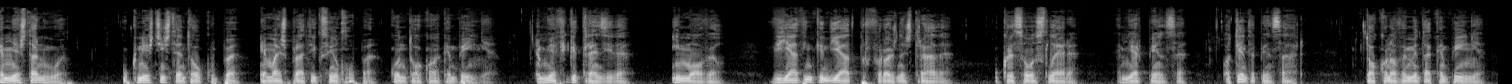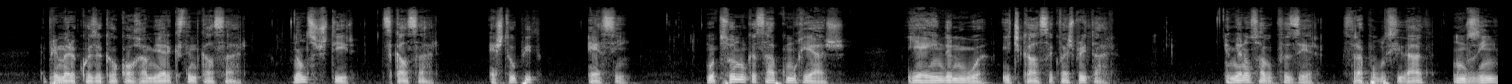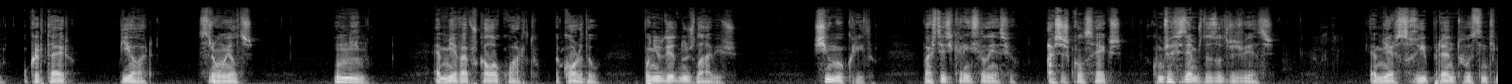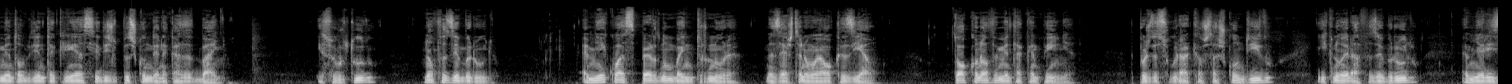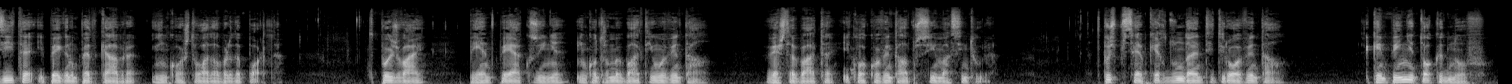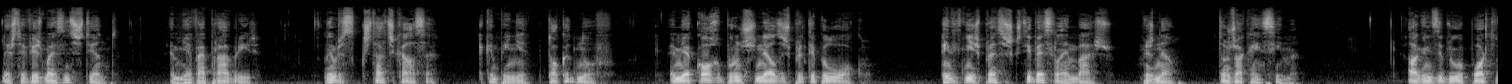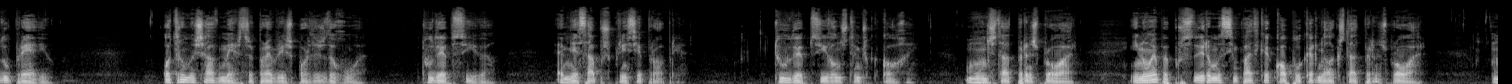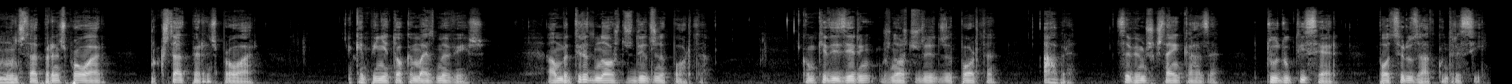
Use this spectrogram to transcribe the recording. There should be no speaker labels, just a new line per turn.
A mulher está nua. O que neste instante a ocupa é mais prático sem roupa, quando tocam a campainha. A mulher fica trânsida, imóvel, viado encandeado por faróis na estrada. O coração acelera. A mulher pensa, ou tenta pensar. Tocam novamente a campainha. A primeira coisa que ocorre à mulher é que se tem de calçar. Não de se vestir, de se calçar. É estúpido? É assim. Uma pessoa nunca sabe como reage. E é ainda nua e descalça que vai espreitar. A mulher não sabe o que fazer. Será publicidade? Um vizinho? O carteiro? Pior. Serão eles? O menino. A mulher vai buscá-lo ao quarto. Acorda-o. Põe o dedo nos lábios. Xiu, meu querido. Vais ter de ficar em silêncio. Achas que consegues? Como já fizemos das outras vezes. A mulher sorri perante o assentimento obediente da criança e diz-lhe para se esconder na casa de banho. E, sobretudo, não fazer barulho. A mulher quase perde num banho de ternura, mas esta não é a ocasião. Toca novamente à campainha. Depois de assegurar que ele está escondido e que não irá fazer barulho, a mulher hesita e pega num pé de cabra e encosta-o à dobra da porta. Depois vai, pé ante pé à cozinha, encontra uma bata e um avental. Veste a bata e coloca o avental por cima à cintura. Depois percebe que é redundante e tira o avental. A campainha toca de novo, desta vez mais insistente. A mulher vai para abrir. Lembra-se que está descalça. A campainha toca de novo. A mulher corre por uns chinelos e espreita pelo óculo. Ainda tinha esperanças que estivessem lá embaixo, mas não, estão já cá em cima. Alguém lhes abriu a porta do prédio. Outra uma chave mestra para abrir as portas da rua. Tudo é possível. A mulher sabe por experiência própria. Tudo é possível nos tempos que correm. O mundo está de pernas para o ar. E não é para proceder a uma simpática cópula carnal que está de pernas para o ar. O mundo está de pernas para o ar porque está de pernas para o ar. A campinha toca mais uma vez. Há um bater de nós dos dedos na porta. Como quer dizerem os nós dos dedos da porta, abra. Sabemos que está em casa. Tudo o que disser pode ser usado contra si.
